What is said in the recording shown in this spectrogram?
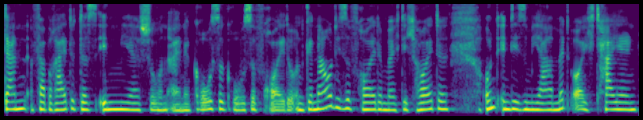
dann verbreitet das in mir schon eine große, große Freude. Und genau diese Freude möchte ich heute und in diesem Jahr mit euch teilen,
